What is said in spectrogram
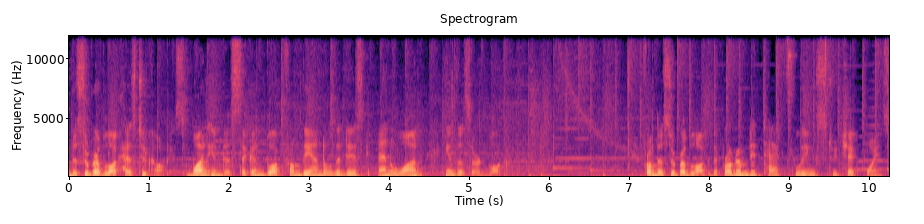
The superblock has two copies, one in the second block from the end of the disk and one in the third block. From the superblock, the program detects links to checkpoints.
